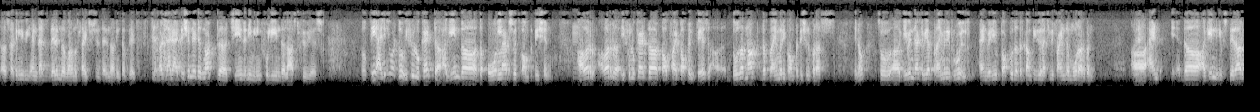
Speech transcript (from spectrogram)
uh, certainly, we, and that's there in the one of the slides which is there in the earnings update. But that attrition rate has not uh, changed any meaningfully in the last few years. Okay, I you what though, if you look at, uh, again, the, the overlaps with competition, hmm. our, our, if you look at the top five, top ten players, uh, those are not the primary competition for us. You know, so uh, given that we are primary rural, and when you talk to the other companies, you'll actually find them more urban. Uh, and the again, if there are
